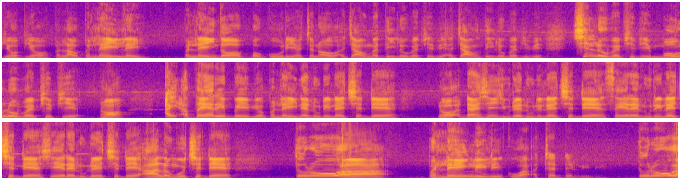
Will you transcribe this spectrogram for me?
ပြောပြောဘယ်လောက် blame လိမ့် blame သောပုံကိုယ်တွေကကျွန်တော်ကိုအကြောင်းမသိလို့ပဲဖြစ်ဖြစ်အကြောင်းသိလို့ပဲဖြစ်ဖြစ်ချစ်လို့ပဲဖြစ်ဖြစ်မုန်းလို့ပဲဖြစ်ဖြစ်နော်အဲ့အသေးတွေပေးပြီးတော့ blame တဲ့လူတွေလည်းချစ်တယ် နော်အတန်းရှင်းယူတဲ့လူတွေလည်းချစ်တယ်ဆဲတဲ့လူတွေလည်းချစ်တယ်ရှဲတဲ့လူတွေလည်းချစ်တယ်အားလုံးကိုချစ်တယ်သူတို့က blame လေလေကိုကအထက်တက်လေလေသူတို့က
